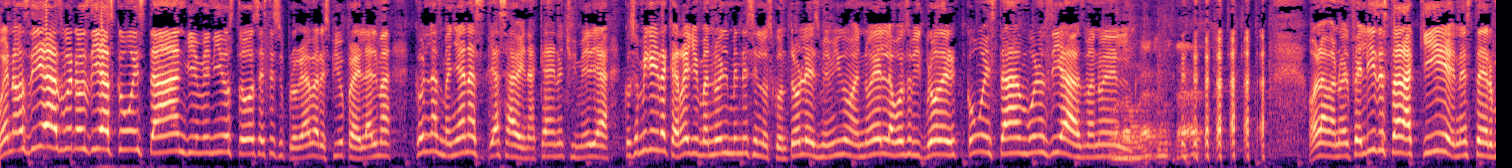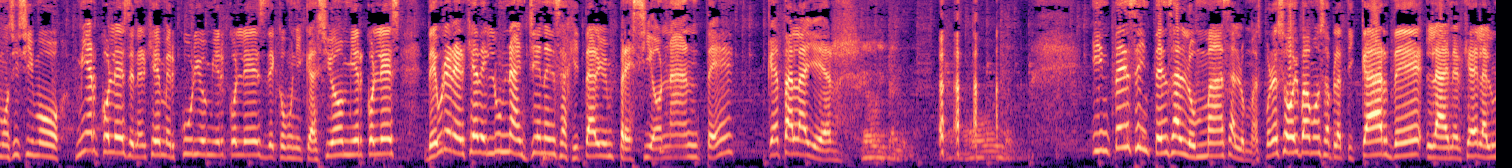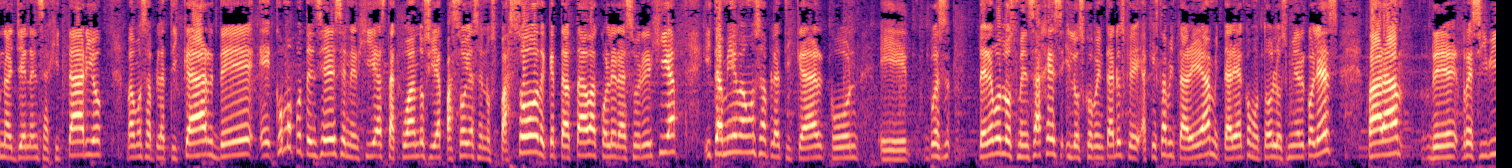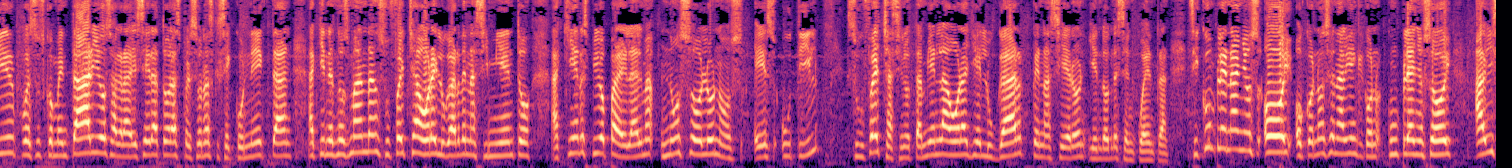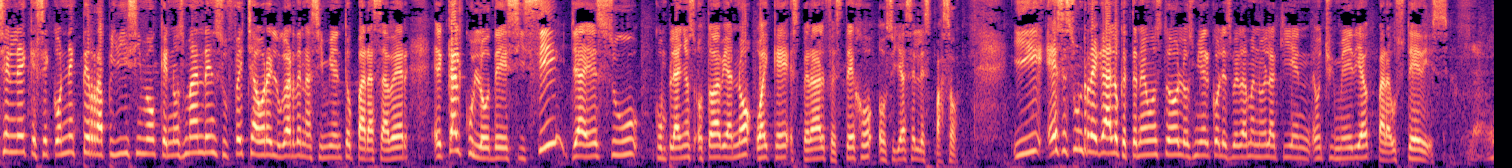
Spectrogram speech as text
Buenos días, buenos días, ¿cómo están? Bienvenidos todos a este su programa Respiro para el Alma con las mañanas, ya saben, acá en ocho y media, con su amiga Ida Carrello y Manuel Méndez en los controles, mi amigo Manuel, la voz de Big Brother, ¿cómo están? Buenos días, Manuel. Hola, ¿cómo estás? Hola Manuel, feliz de estar aquí en este hermosísimo miércoles de energía de Mercurio, miércoles de comunicación, miércoles de una energía de luna llena en Sagitario impresionante. ¿Qué tal ayer? Qué bonita luna. Muy. Intensa, intensa, lo más a lo más. Por eso hoy vamos a platicar de la energía de la luna llena en Sagitario. Vamos a platicar de eh, cómo potenciar esa energía, hasta cuándo, si ya pasó, ya se nos pasó, de qué trataba, cuál era su energía. Y también vamos a platicar con, eh, pues, tenemos los mensajes y los comentarios que aquí está mi tarea, mi tarea como todos los miércoles, para de recibir pues sus comentarios, agradecer a todas las personas que se conectan, a quienes nos mandan su fecha, hora y lugar de nacimiento. Aquí en Respiro para el Alma no solo nos es útil, su fecha, sino también la hora y el lugar que nacieron y en dónde se encuentran. Si cumplen años hoy o conocen a alguien que cumple años hoy, avísenle que se conecte rapidísimo, que nos manden su fecha, hora y lugar de nacimiento para saber el cálculo de si sí ya es su cumpleaños o todavía no, o hay que esperar al festejo o si ya se les pasó. Y ese es un regalo que tenemos todos los miércoles, ¿verdad, Manuel? Aquí en ocho y media para ustedes.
